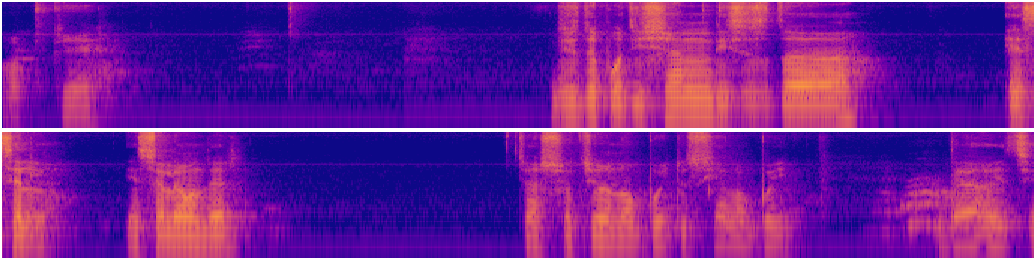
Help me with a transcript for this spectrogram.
Okay this is the position this is the SL SL আমাদের চারশো চুরানব্বই টু ছিয়ানব্বই। দেওয়া হয়েছে।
